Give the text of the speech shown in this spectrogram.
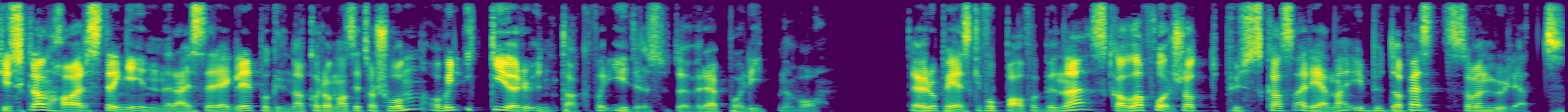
Tyskland har strenge innreiseregler pga. koronasituasjonen, og vil ikke gjøre unntak for idrettsutøvere på elitenivå. Det europeiske fotballforbundet skal ha foreslått Puskas Arena i Budapest som en mulighet.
